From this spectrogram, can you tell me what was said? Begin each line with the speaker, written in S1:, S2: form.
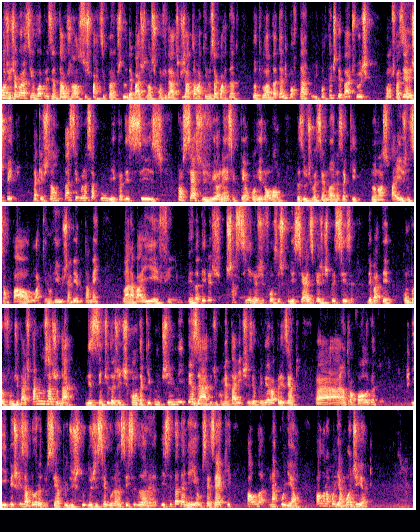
S1: Bom, gente, agora sim, eu vou apresentar os nossos participantes do debate, os nossos convidados que já estão aqui nos aguardando do outro lado da tela. Importante, importante debate hoje vamos fazer a respeito da questão da segurança pública, desses processos de violência que têm ocorrido ao longo das últimas semanas aqui no nosso país, em São Paulo, aqui no Rio de Janeiro também, lá na Bahia, enfim, verdadeiras chacinas de forças policiais e que a gente precisa debater com profundidade. Para nos ajudar nesse sentido, a gente conta aqui com um time pesado de comentaristas. Eu primeiro apresento a antropóloga e pesquisadora do Centro de Estudos de Segurança e Cidadania, o SESEC, Paula Napoleão. Paula Napoleão, bom dia.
